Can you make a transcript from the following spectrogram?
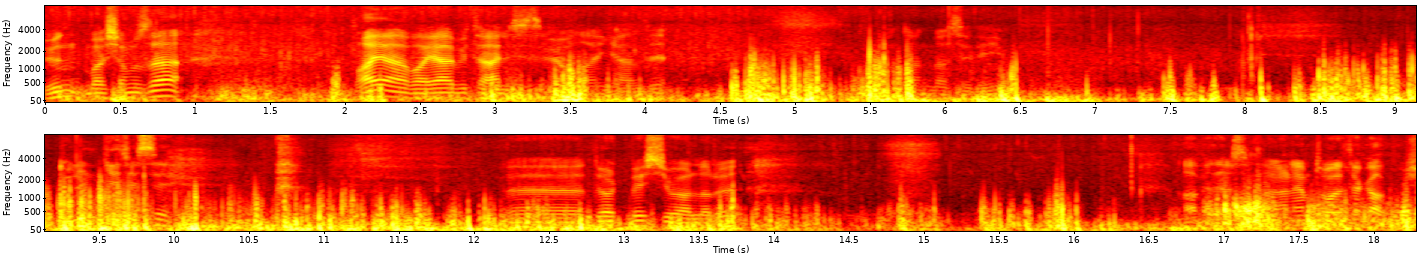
Dün başımıza Baya baya bir talihsiz bir olay geldi. Ondan bahsedeyim. Dünün gecesi eee, 4-5 civarları affedersiniz annem tuvalete kalkmış.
